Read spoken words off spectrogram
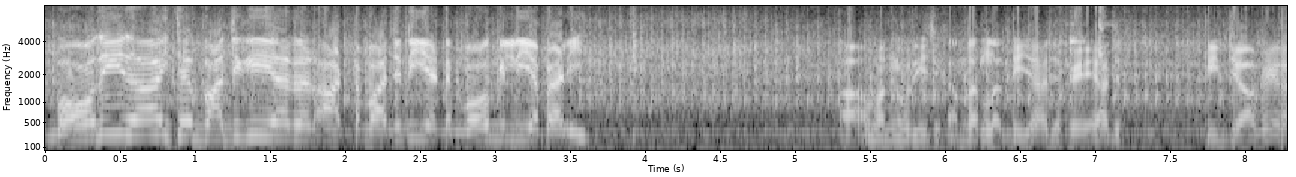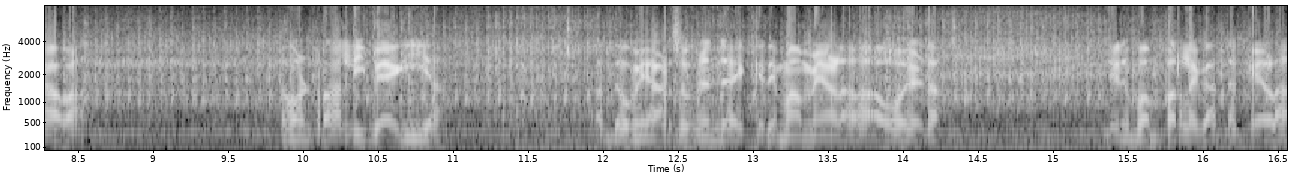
ਬਹੁਤ ਹੀ ਇੱਥੇ ਵੱਜ ਗਈ ਆ ਅੱਟ ਵੱਜਦੀ ਆ ਤੇ ਬਹੁਤ ਗਿੱਲੀ ਆ ਪੈਲੀ ਆ ਮੰਨੂ ਦੀ ਚਕੰਦਰ ਲੱਦੀ ਆ, ਅੱਜ ਫੇਰ, ਅੱਜ ਤੀਜਾ ਫੇਰਾ ਵਾ। ਹੁਣ ਟਰਾਲੀ ਬਹਿ ਗਈ ਆ। ਆ ਦੋਵੇਂ 855 ਇੱਕ ਦੇ ਮਾਮੇ ਵਾਲਾ ਵਾ, ਉਹ ਜਿਹੜਾ ਜਿਹਨੂੰ ਬੰਪਰ ਲਗਾ ਧੱਕੇ ਵਾਲਾ।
